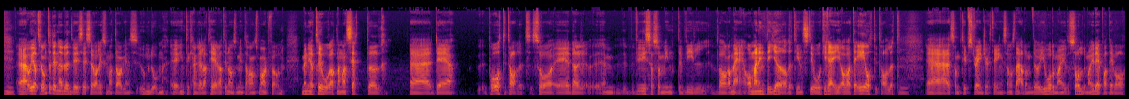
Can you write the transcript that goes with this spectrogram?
Mm. Uh, och jag tror inte det nödvändigtvis är så liksom att dagens ungdom uh, inte kan relatera till någon som inte har en smartphone. Men jag tror att när man sätter Eh, det på 80-talet så är där vissa som inte vill vara med. Om man inte gör det till en stor grej av att det är 80-talet. Mm. Eh, som typ Stranger Things och sådär. De, då, gjorde man, då sålde man ju det på att det var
